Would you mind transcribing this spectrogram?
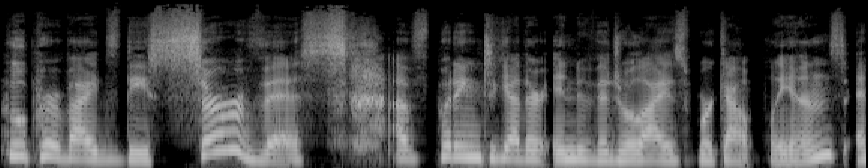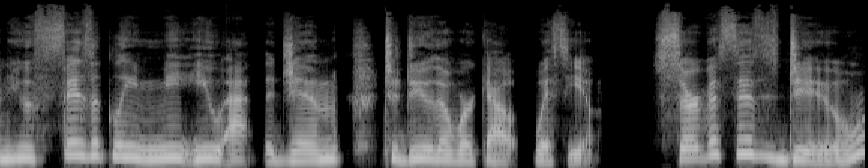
who provides the service of putting together individualized workout plans and who physically meet you at the gym to do the workout with you. Services do,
